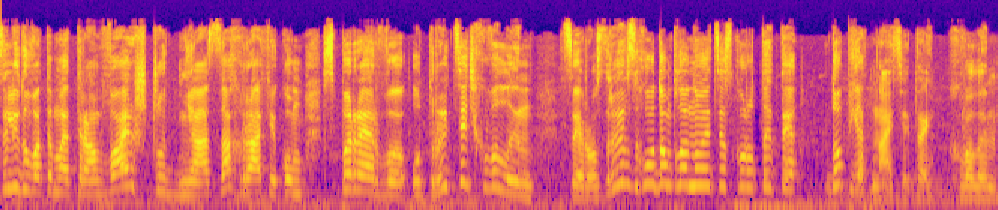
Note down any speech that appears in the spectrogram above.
слідуватиме трамвай щодня за графіком з перервою у 30 хвилин. Цей розрив згодом планується скоротити до 15 хвилин.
